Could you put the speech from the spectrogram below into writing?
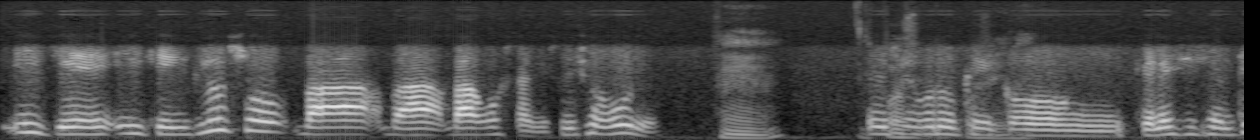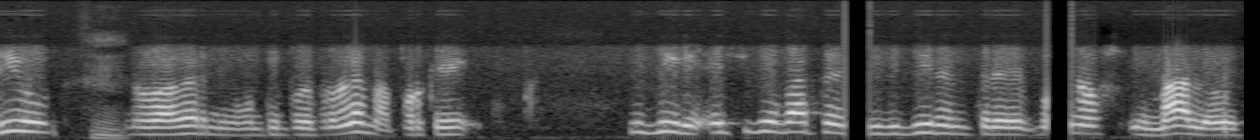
y que, y que incluso va, va, va a gustar, estoy seguro. Estoy pues seguro que, con, que en ese sentido no va a haber ningún tipo de problema, porque es decir, ese debate de dividir entre buenos y malos,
